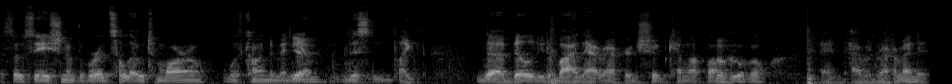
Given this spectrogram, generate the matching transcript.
association of the words Hello Tomorrow with condominium, this like the ability to buy that record should come up on Oh, cool. Google, and I would recommend it.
